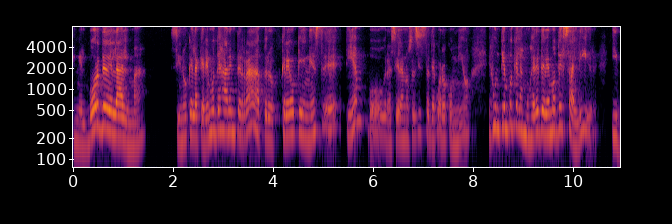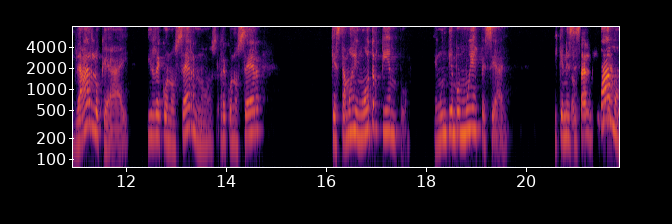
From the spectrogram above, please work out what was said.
en el borde del alma, sino que la queremos dejar enterrada, pero creo que en este tiempo, Graciela, no sé si estás de acuerdo conmigo, es un tiempo en que las mujeres debemos de salir y dar lo que hay y reconocernos, reconocer que estamos en otro tiempo, en un tiempo muy especial y que necesitamos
